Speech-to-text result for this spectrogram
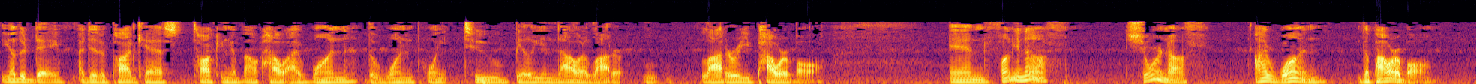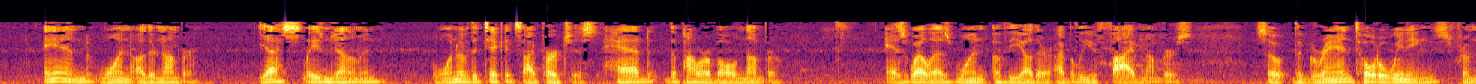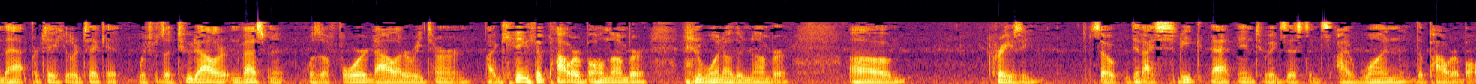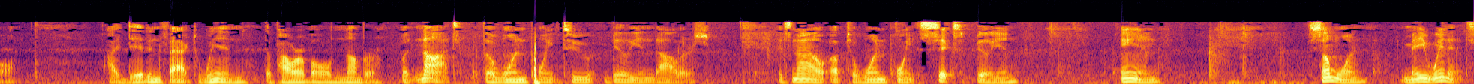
The other day, I did a podcast talking about how I won the $1.2 billion lotter- lottery Powerball. And funny enough, sure enough, I won the Powerball and one other number. Yes, ladies and gentlemen, one of the tickets I purchased had the Powerball number, as well as one of the other, I believe, five numbers. So the grand total winnings from that particular ticket, which was a $2 investment, was a $4 return by getting the Powerball number and one other number. Um, crazy. So did I speak that into existence? I won the Powerball. I did in fact win the Powerball number, but not the 1.2 billion dollars. It's now up to 1.6 billion and someone may win it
